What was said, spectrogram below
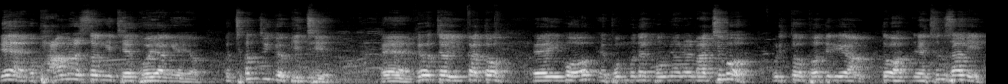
예, 그 반월성이 제 고향이에요. 그 천주교 비치. 예, 그, 저, 그니까 또, 예, 이곳 예, 본무대 공연을 마치고, 우리 또 양, 또, 예, 춘삼이,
